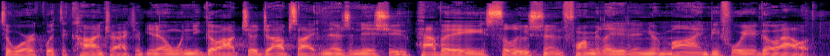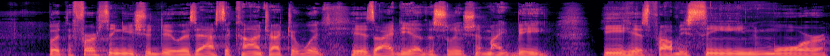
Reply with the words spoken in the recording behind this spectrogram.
to work with the contractor. You know, when you go out to a job site and there's an issue, have a solution formulated in your mind before you go out. But the first thing you should do is ask the contractor what his idea of the solution might be. He has probably seen more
